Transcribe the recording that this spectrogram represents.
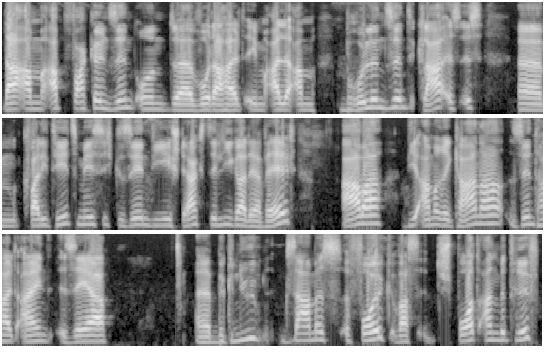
da am Abwackeln sind und äh, wo da halt eben alle am Brüllen sind. Klar, es ist ähm, qualitätsmäßig gesehen die stärkste Liga der Welt, aber die Amerikaner sind halt ein sehr äh, begnügsames Volk, was Sport anbetrifft.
